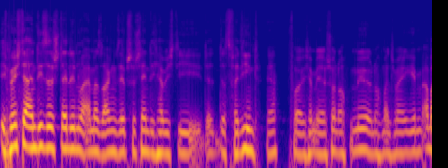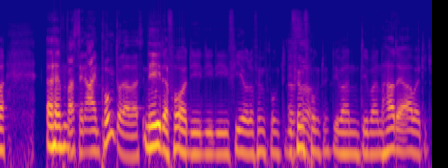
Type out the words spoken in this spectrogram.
Ich möchte an dieser Stelle nur einmal sagen, selbstverständlich habe ich die, das verdient. Ja, vorher, ich habe mir ja schon auch Mühe noch manchmal gegeben, aber ähm, Was, den einen Punkt oder was? Nee, davor, die, die, die vier oder fünf Punkte. Die Ach fünf so. Punkte, die waren, die waren hart erarbeitet.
